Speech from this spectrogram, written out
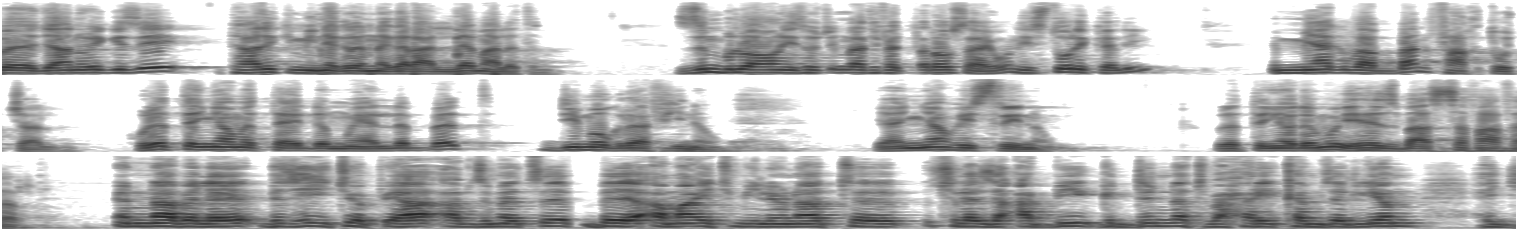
በጃኖዌ ጊዜ ታሪክ ነግረን ነገር አለ ማለት ዝ ብለ የሰው ጭንት የፈጠረው ሳይሆን ሂስቶሪካሊ የሚያግባባን ፋክቶች አሉ ሁለተኛው መታየድ ደሞ ያለበት ዲሞግራፊ ነው ኛው ሂስትሪ ነው ሁለተኛው ደሞ የህዝቢ ኣሰፋፈር እናበለ ብዝሒ ኢትዮጵያ ኣብ ዝመጽእ ብኣማኢት ሚልዮናት ስለ ዝዓቢ ግድነት ባሕሪ ከም ዘድልዮን ሕጂ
